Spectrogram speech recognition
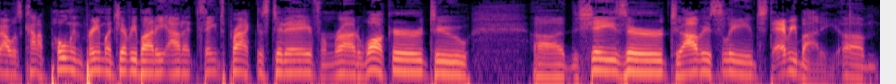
I was kind of polling pretty much everybody out at Saints practice today, from Rod Walker to uh, the Shazer to obviously just everybody um,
